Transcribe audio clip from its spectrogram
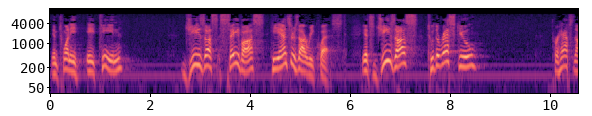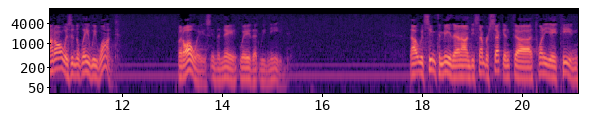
in 2018, Jesus, save us, he answers our request. It's Jesus to the rescue. Perhaps not always in the way we want, but always in the way that we need. Now, it would seem to me that on December 2nd, uh, 2018,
